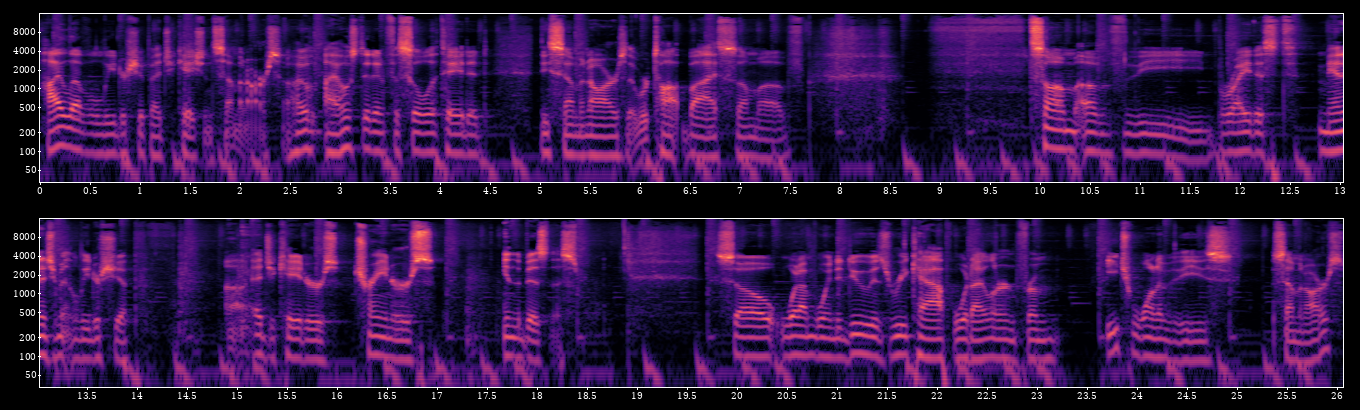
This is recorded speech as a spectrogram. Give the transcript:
high level leadership education seminars. I hosted and facilitated these seminars that were taught by some of some of the brightest management and leadership uh, educators, trainers in the business. So, what I'm going to do is recap what I learned from each one of these seminars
